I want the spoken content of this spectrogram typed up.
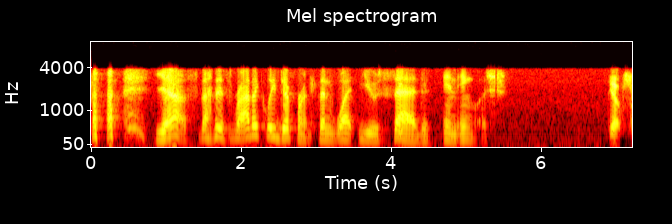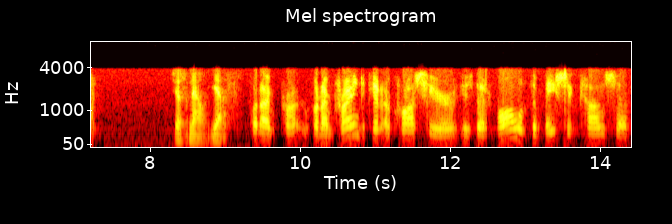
yes, that is radically different than what you said in English. Yes. Just now, yes. What I'm what I'm trying to get across here is that all of the basic concepts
